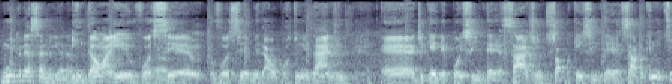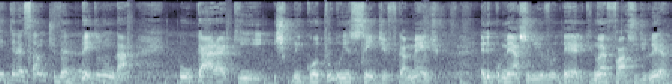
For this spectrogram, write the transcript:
muito nessa linha, né? Então aí você, é. você me dá a oportunidade é, de quem depois se interessar, gente, só para quem se interessar, para quem não se interessar, não tiver é. peito, não dá. O cara que explicou tudo isso cientificamente, ele começa o livro dele, que não é fácil de ler,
